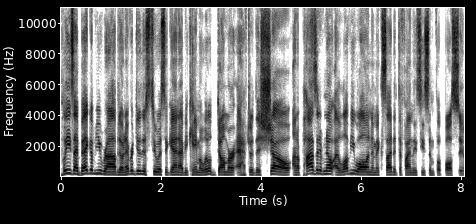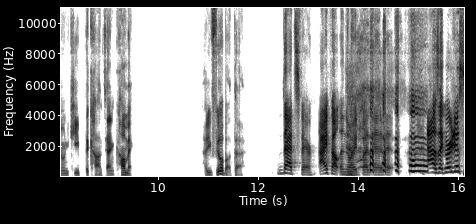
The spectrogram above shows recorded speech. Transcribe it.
Please, I beg of you, Rob, don't ever do this to us again. I became a little dumber after this show. On a positive note, I love you all and I'm excited to finally see some football soon. Keep the content coming. How do you feel about that? That's fair. I felt annoyed by the end of it. I was like, we're just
